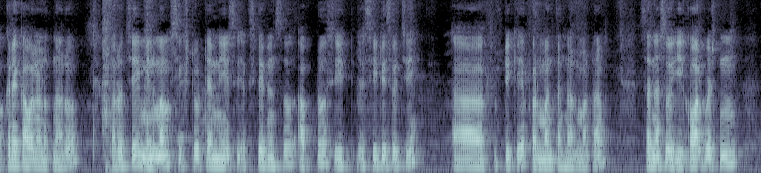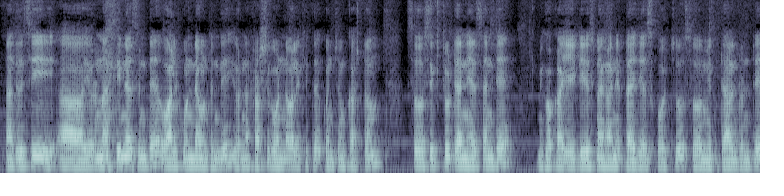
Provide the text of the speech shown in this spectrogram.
ఒక్కరే కావాలని అంటున్నారు తర్వాత వచ్చి minimum six to ten years experience up to C CTCs వచ్చి ఫిఫ్టీ కే పర్ మంత్ అంటున్నారు అనమాట సరే సో ఈ కార్పొరేషన్ నాకు తెలిసి ఎవరైనా సీనియర్స్ ఉంటే వాళ్ళకి ఉండే ఉంటుంది ఎవరైనా ఫ్రెష్గా ఉండే వాళ్ళకైతే కొంచెం కష్టం. So six to ten years అంటే మీకు ఒక ఎయిట్ ఇయర్స్నా కానీ ట్రై చేసుకోవచ్చు. సో మీకు టాలెంట్ ఉంటే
